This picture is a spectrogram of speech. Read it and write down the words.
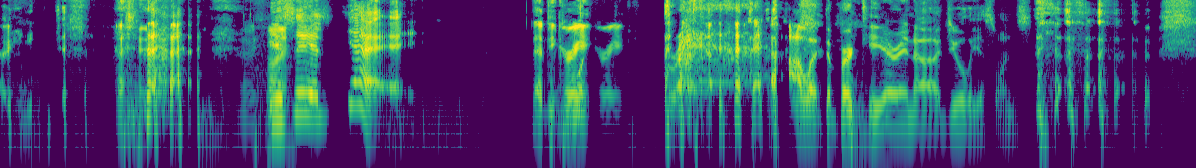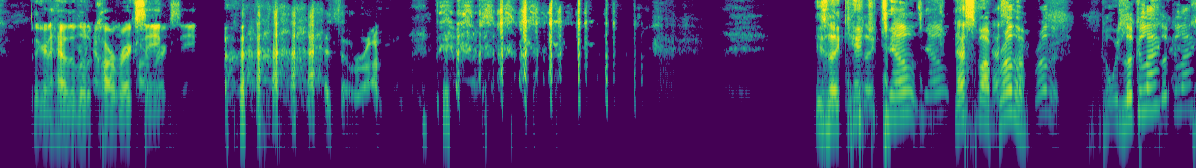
I mean, just- you see it yeah That'd be great. Great. Right. I want the Bertier and uh Julius ones. They're gonna have the little car wreck scene. That's so wrong. He's like, can't you tell? That's my brother. brother Don't we look alike? Look alike?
